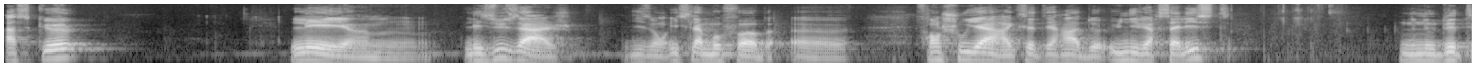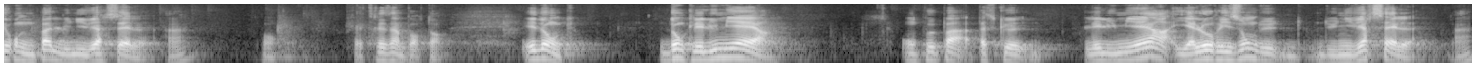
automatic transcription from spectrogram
à ce que les, euh, usages, disons, islamophobes, euh, franchouillards, etc., de universalistes, ne nous détournent pas de l'universel. Hein. bon, c'est très important. Et donc, donc les Lumières, on ne peut pas, parce que les Lumières, il y a l'horizon d'universel. Hein.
